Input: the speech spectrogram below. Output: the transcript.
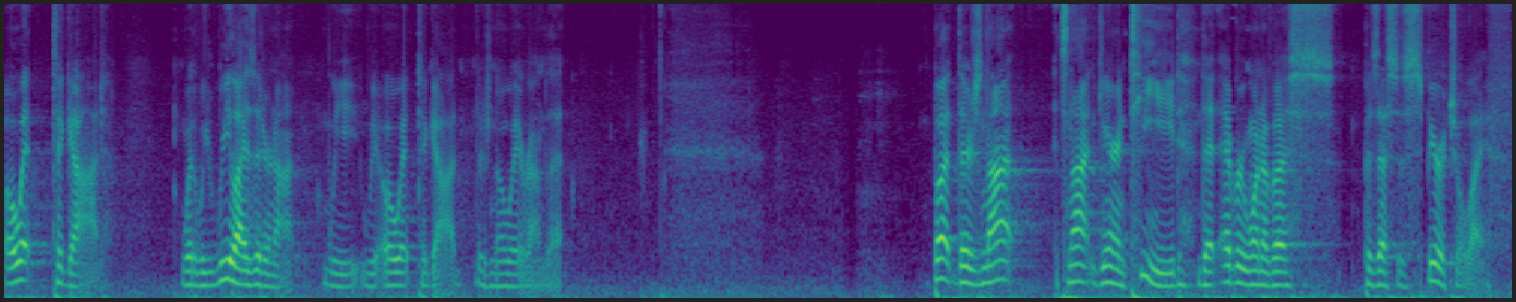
owe it to God. Whether we realize it or not, we, we owe it to God. There's no way around that. But there's not, it's not guaranteed that every one of us possesses spiritual life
